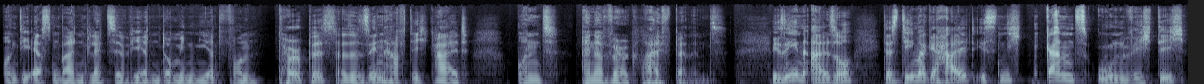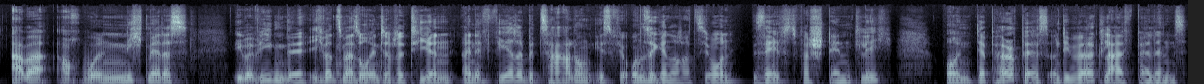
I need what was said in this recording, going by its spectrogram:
und die ersten beiden Plätze werden dominiert von Purpose, also Sinnhaftigkeit und einer Work-Life-Balance. Wir sehen also, das Thema Gehalt ist nicht ganz unwichtig, aber auch wohl nicht mehr das überwiegende, ich würde es mal so interpretieren, eine faire Bezahlung ist für unsere Generation selbstverständlich und der Purpose und die Work-Life-Balance,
